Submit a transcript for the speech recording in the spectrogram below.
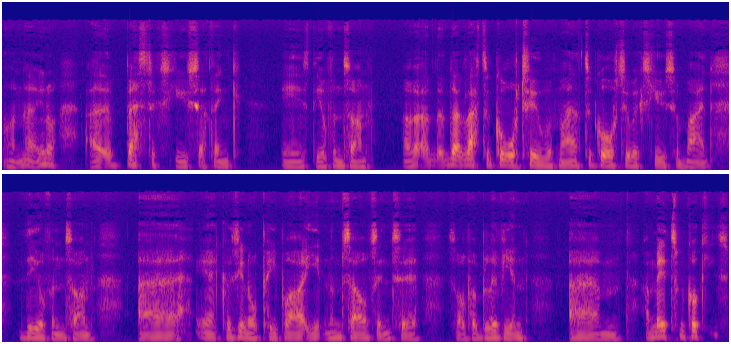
well, no, you know, best excuse I think is the oven's on. Uh, that, that's a go-to of mine. That's a go-to excuse of mine. The oven's on. Uh, yeah, because you know people are eating themselves into sort of oblivion. Um, I made some cookies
